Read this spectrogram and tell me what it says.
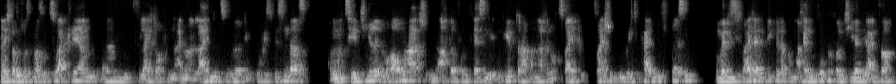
Ich versuche das mal so zu erklären, ähm, vielleicht auch für den einen oder anderen zuhört, die Profis wissen das. Aber wenn man zehn Tiere im Raum hat und acht davon fressen eben gibt, dann hat man nachher noch zwei, zwei Stück übrig, die keinen Gift fressen. Und wenn die sich weiterentwickeln, hat man nachher eine Gruppe von Tieren, die einfach,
